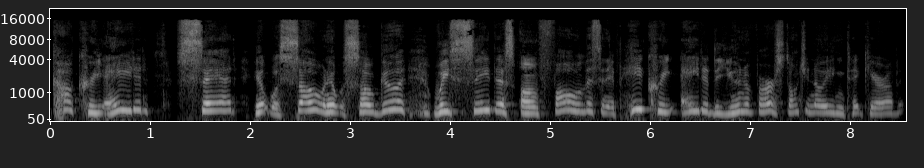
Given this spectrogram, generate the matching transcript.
God created, said it was so, and it was so good. We see this unfold. Listen, if He created the universe, don't you know He can take care of it?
